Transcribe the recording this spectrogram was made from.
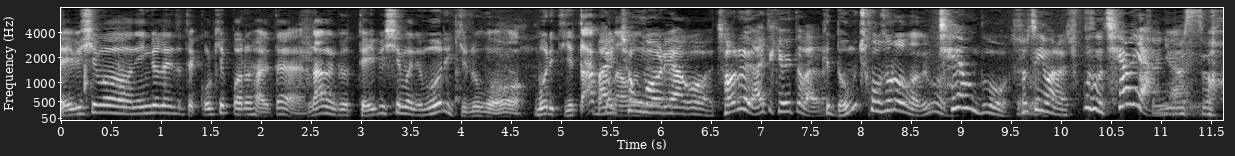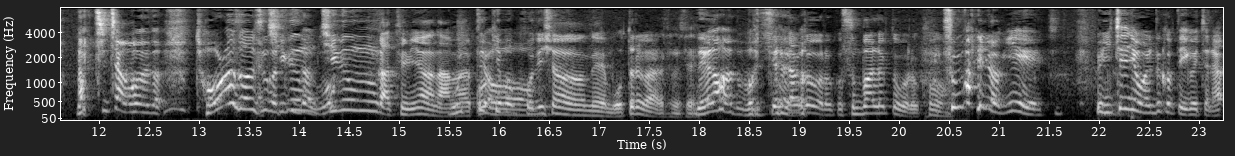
데이비 시먼 잉글랜드 때 골키퍼를 할 때 나는 그 데이비 시먼이 머리 기르고 머리 뒤에 딱 말총 머리하고 저는 아직도 기억이. 그 너무 촌스러워가지고 체형도 솔직히 말하면 축구선수 체형이 아니었어. 나 진짜 보면서 저런 선수가 지금 뛴다고? 지금 같으면 아마 못. 골키퍼 포지션에 못 들어가요 선생. 내가 봐도 멋져요. 신장도 그렇고 순발력도 그렇고. 순발력이 그 2002년 월드컵 때 이거 있잖아 요.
